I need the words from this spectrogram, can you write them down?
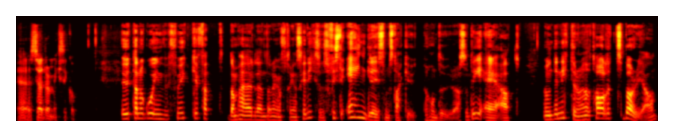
eh, södra Mexiko. Utan att gå in för mycket, för att de här länderna är ofta ganska lika, så finns det en grej som stack ut med Honduras och det är att under 1900-talets början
